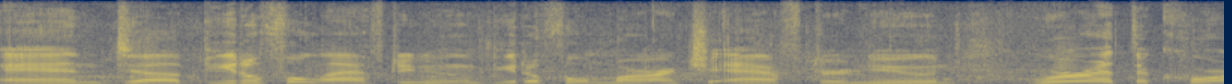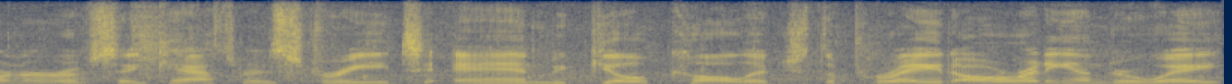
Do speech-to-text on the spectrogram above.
And uh, beautiful afternoon, beautiful March afternoon. We're at the corner of St. Catherine Street and McGill College. The parade already underway.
